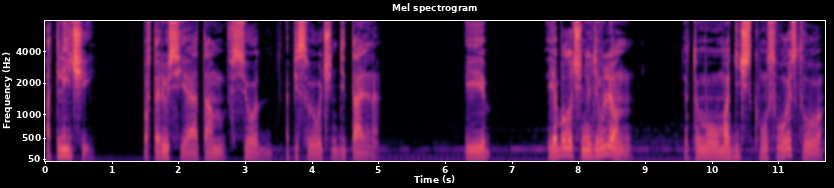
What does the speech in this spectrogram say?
отличий. Повторюсь, я там все описываю очень детально. И я был очень удивлен этому магическому свойству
